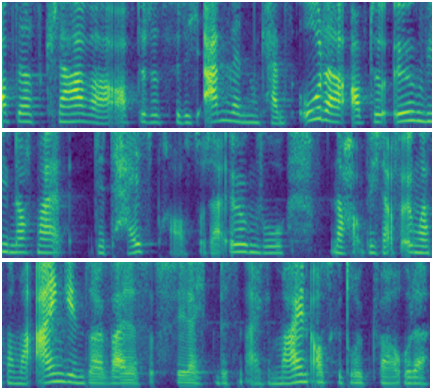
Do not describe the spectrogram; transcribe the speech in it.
ob das klar war, ob du das für dich anwenden kannst oder ob du irgendwie nochmal Details brauchst oder irgendwo noch, ob ich auf irgendwas nochmal eingehen soll, weil das vielleicht ein bisschen allgemein ausgedrückt war oder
